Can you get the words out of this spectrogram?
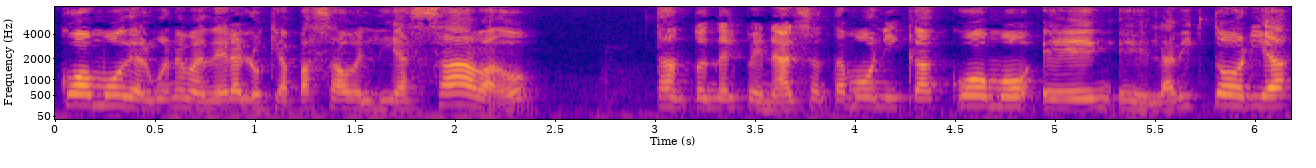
cómo de alguna manera lo que ha pasado el día sábado tanto en el penal Santa Mónica como en eh, La Victoria,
